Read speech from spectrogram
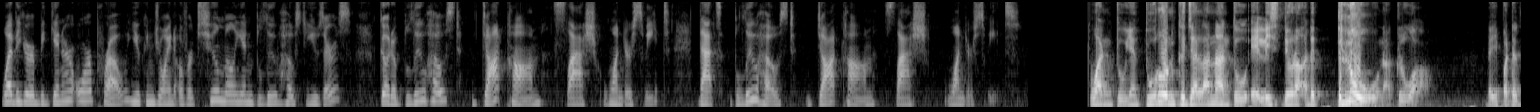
Whether you're a beginner or a pro, you can join over 2 million Bluehost users. Go to bluehost.com slash wondersuite. That's bluehost.com slash wondersuite. Wan tu yang turun ke jalanan tu At least diorang ada telur nak keluar Daripada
